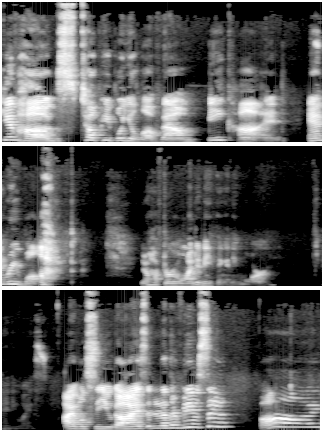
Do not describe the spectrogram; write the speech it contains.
Give hugs. Tell people you love them. Be kind. And rewind. You don't have to rewind anything anymore. Anyways, I will see you guys in another video soon. Bye.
